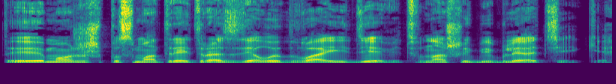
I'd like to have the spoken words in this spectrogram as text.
Ты можешь посмотреть разделы 2 и 9 в нашей библиотеке.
